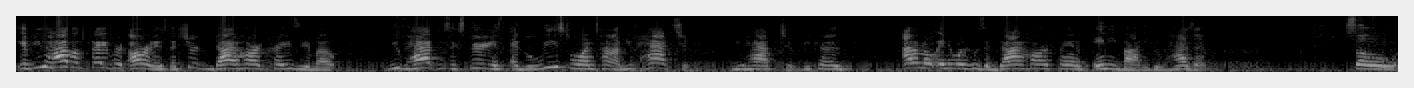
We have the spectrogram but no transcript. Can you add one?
if you have a favorite artist that you're diehard crazy about, you've had this experience at least one time. You've had to. You have to. Because I don't know anyone who's a die-hard fan of anybody who hasn't. So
